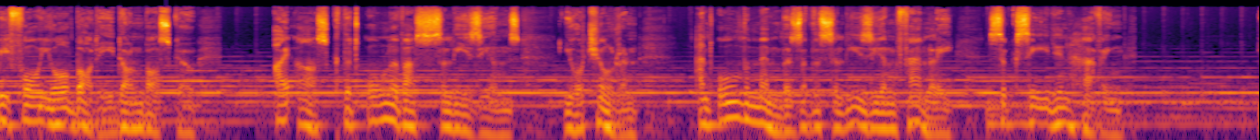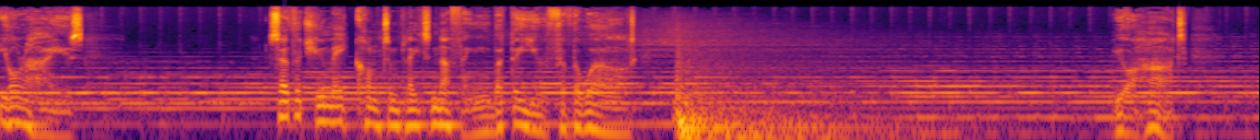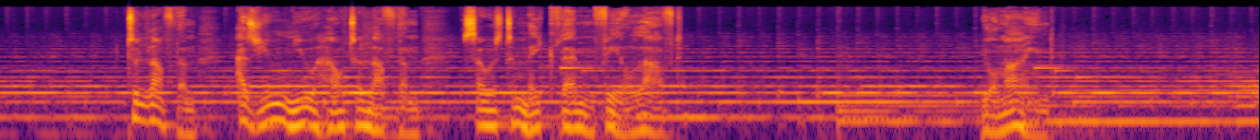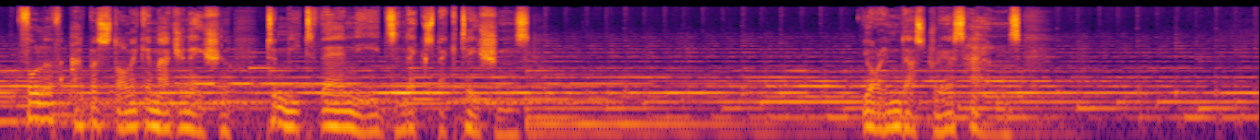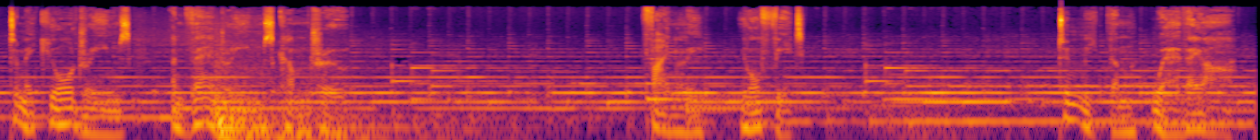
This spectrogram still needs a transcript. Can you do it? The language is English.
Before your body, Don Bosco, I ask that all of us Salesians, your children, and all the members of the Salesian family succeed in having your eyes, so that you may contemplate nothing but the youth of the world. Your heart, to love them as you knew how to love them, so as to make them feel loved. Your mind, full of apostolic imagination to meet their needs and expectations. Your industrious hands to make your dreams and their dreams come true. Finally, your feet to meet them where they are.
